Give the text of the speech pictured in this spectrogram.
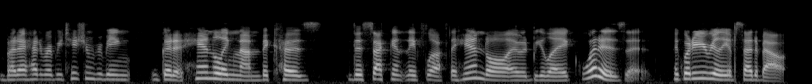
but I had a reputation for being good at handling them because the second they flew off the handle, I would be like, "What is it? Like, what are you really upset about?"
